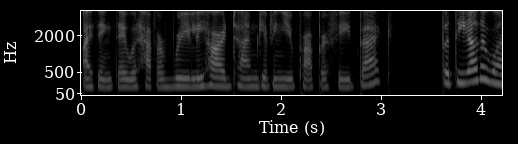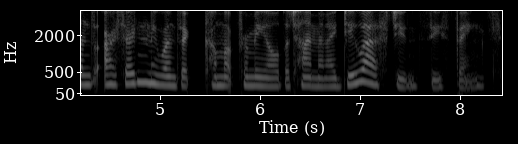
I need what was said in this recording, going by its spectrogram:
I think they would have a really hard time giving you proper feedback. But the other ones are certainly ones that come up for me all the time, and I do ask students these things.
